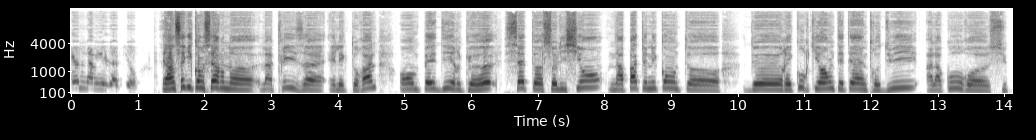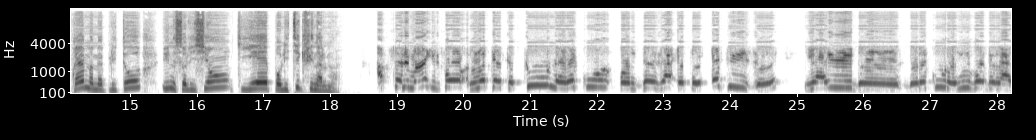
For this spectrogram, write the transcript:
indemnisation. Et en ce qui concerne euh, la crise euh, électorale, on peut dire que cette solution n'a pas tenu compte euh, de recours qui ont été introduits à la Cour suprême, mais plutôt une solution qui est politique finalement. Absolument, il faut noter que tous les recours ont déjà été épuisés. Il y a eu des, des recours au niveau de la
